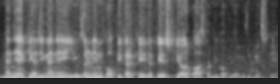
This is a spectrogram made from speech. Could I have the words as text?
मैंने यह किया जी, मैंने यूज़र नेम कॉपी करके इधर पेस्ट किया और पासवर्ड भी कॉपी करके पेस्ट किया।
